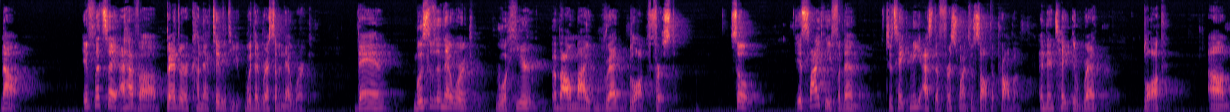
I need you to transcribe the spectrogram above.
Now, if let's say I have a better connectivity with the rest of the network, then most of the network will hear about my red block first. So it's likely for them to take me as the first one to solve the problem, and then take the red block um,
